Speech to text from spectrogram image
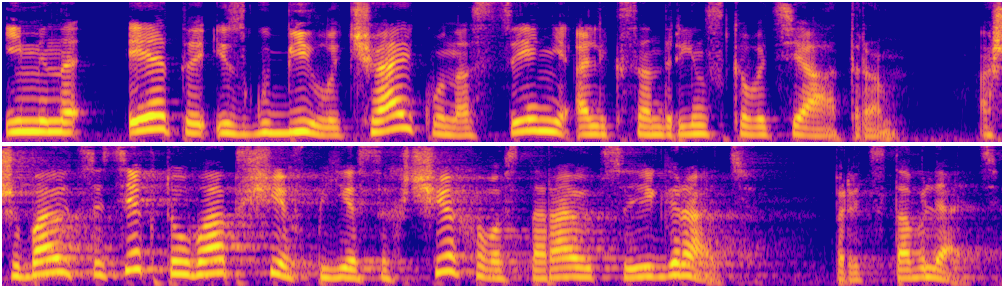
именно это изгубило «Чайку» на сцене Александринского театра. Ошибаются те, кто вообще в пьесах Чехова стараются играть, представлять.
